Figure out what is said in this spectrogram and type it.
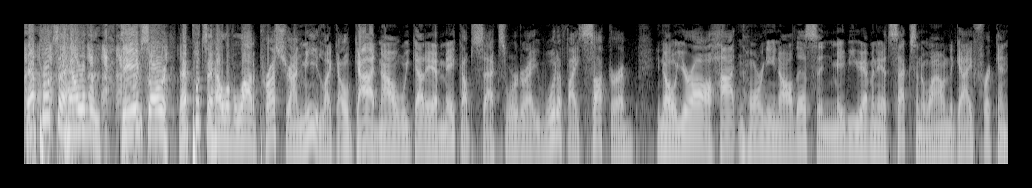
that puts a hell of a Dave's or that puts a hell of a lot of pressure on me. Like, oh God, now we got to have makeup sex. Where do I? What if I suck or I, you know you're all hot and horny and all this, and maybe you haven't had sex in a while, and the guy frickin'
